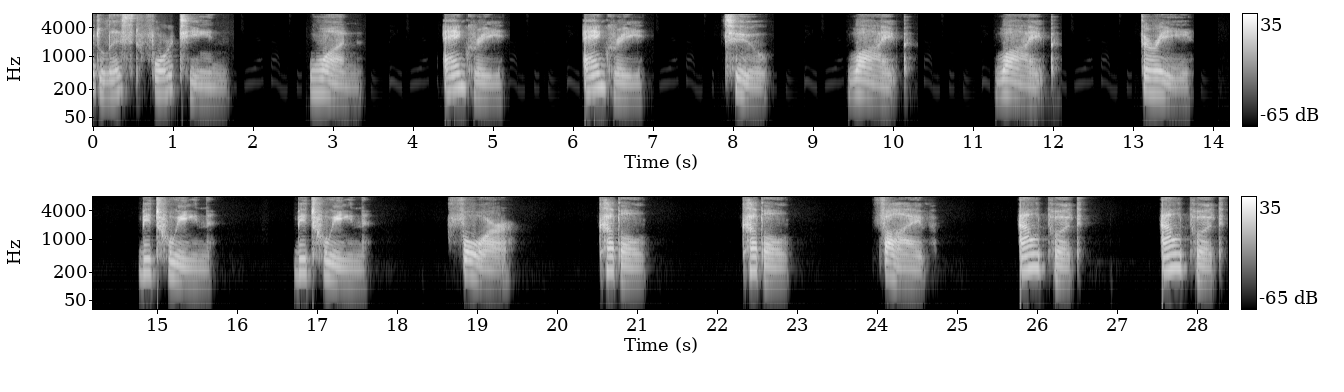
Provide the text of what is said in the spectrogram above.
Word list 14. 1. Angry, angry. 2. Wipe, wipe. 3. Between, between. 4. Couple, couple. 5. Output, output.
